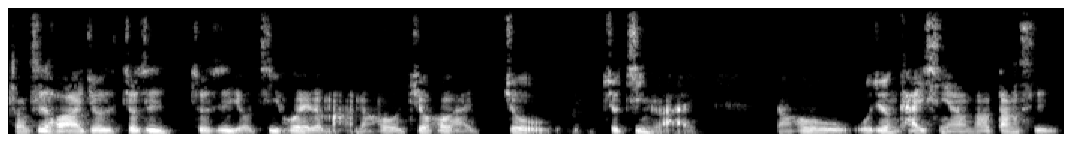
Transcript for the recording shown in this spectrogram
总之后来就就是就是有机会了嘛，然后就后来就就进来，然后我就很开心啊。然后当时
